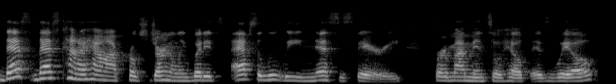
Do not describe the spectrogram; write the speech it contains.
that's that's kind of how i approach journaling but it's absolutely necessary for my mental health as well.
